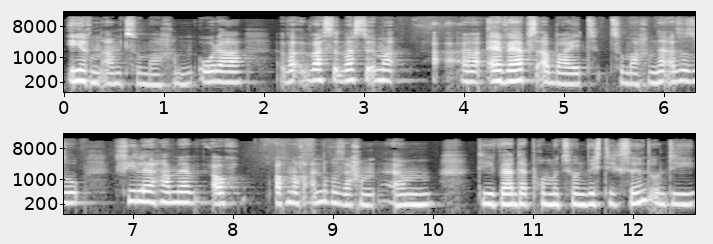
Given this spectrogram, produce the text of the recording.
Ehrenamt zu machen oder was, was du immer Erwerbsarbeit zu machen. Ne? Also so viele haben ja auch, auch noch andere Sachen, ähm, die während der Promotion wichtig sind und die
